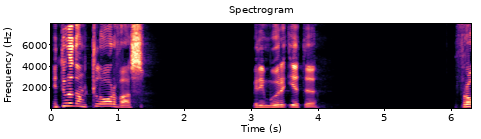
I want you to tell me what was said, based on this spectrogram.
En toe dit dan klaar was met die môre ete, vra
